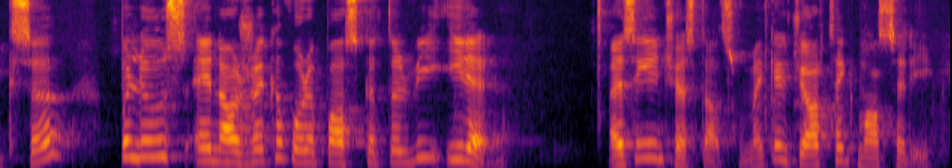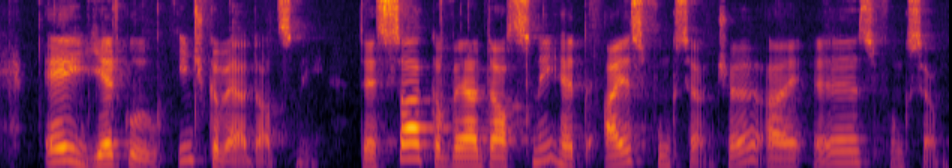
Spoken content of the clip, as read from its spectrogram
x-ը պլյուս այն արժեքը, որը պաս կտրվի իրեն։ Այսինքն ինչ է ստացվում։ Եկեք ջարդենք մասերի։ a2 ինչ կվերադարձնի։ Դե սա կվերադարձնի հետ այս ֆունկցիան, չէ՞, այս ֆունկցիան։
